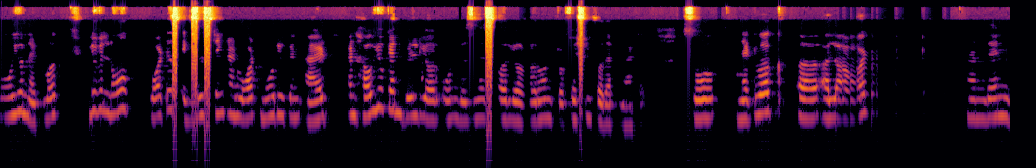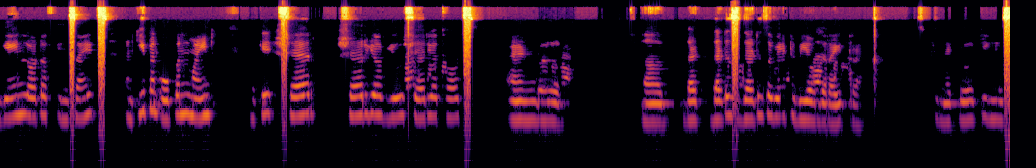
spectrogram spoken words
ಮೋರ್ ಯು ನೆಟ್ವರ್ಕ್ ಯು ವಿಲ್ ನೋ what is existing and what more you can add and how you can build your own business or your own profession for that matter so network uh, a lot and then gain lot of insights and keep an open mind okay share share your views share your thoughts and uh, uh, that that is that is the way to be on the right track so networking is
